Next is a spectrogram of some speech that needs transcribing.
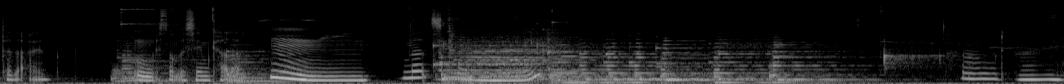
put that in. Oh, it's not the same color. Hmm. That's kind of annoying. How do I?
